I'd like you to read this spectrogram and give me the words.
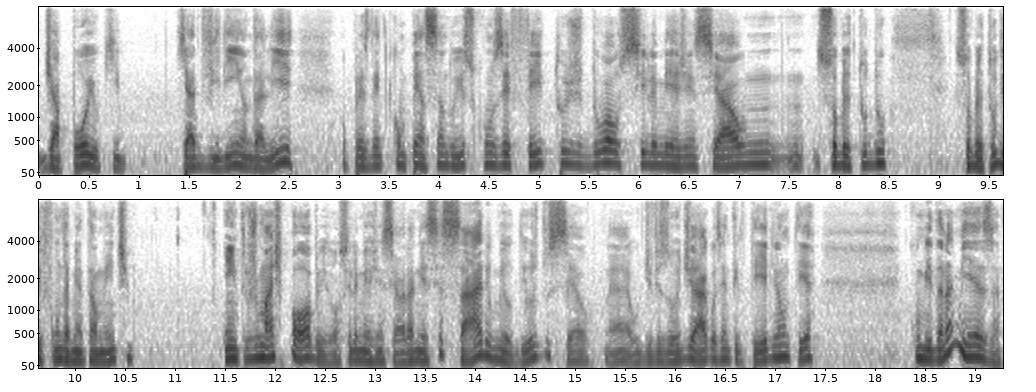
de apoio que, que adviriam dali, o presidente compensando isso com os efeitos do auxílio emergencial, sobretudo, sobretudo e fundamentalmente entre os mais pobres. O auxílio emergencial era necessário, meu Deus do céu, né? o divisor de águas entre ter e não ter comida na mesa.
